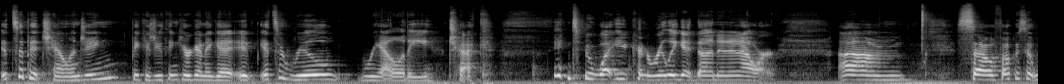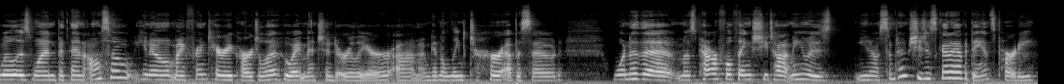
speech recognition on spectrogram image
it's a bit challenging because you think you're going to get it, it's a real reality check into what you can really get done in an hour. Um, so focus at will is one, but then also, you know, my friend Terry Cargilla, who I mentioned earlier, um, I'm going to link to her episode. One of the most powerful things she taught me was, you know, sometimes you just got to have a dance party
